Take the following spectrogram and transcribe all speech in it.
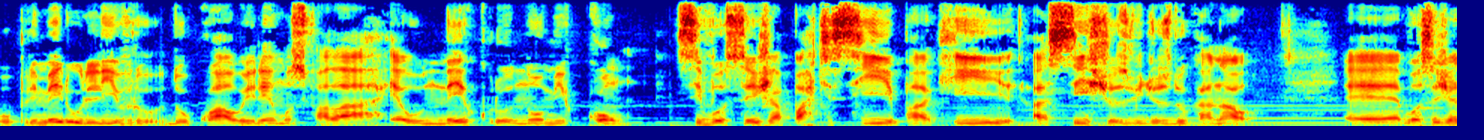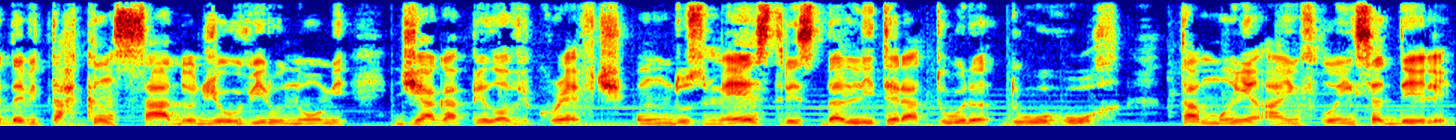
O primeiro livro do qual iremos falar é o Necronomicon. Se você já participa aqui, assiste os vídeos do canal, é, você já deve estar cansado de ouvir o nome de H.P. Lovecraft, um dos mestres da literatura do horror. Tamanha a influência dele,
